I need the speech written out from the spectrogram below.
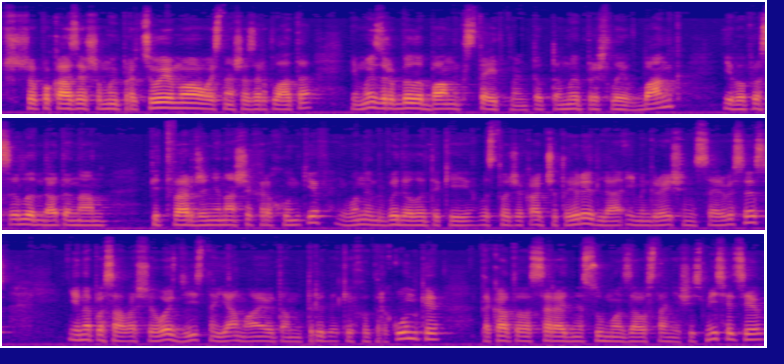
що показує, що ми працюємо, ось наша зарплата. І ми зробили банк стейтмент. Тобто ми прийшли в банк і попросили дати нам підтвердження наших рахунків, і вони видали такий листочок А4 для Immigration Services. І написала, що ось дійсно я маю там три таких от рахунки, така то середня сума за останні 6 місяців.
